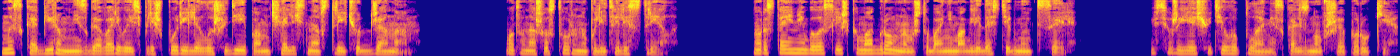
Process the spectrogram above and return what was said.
Мы с Кабиром, не сговариваясь, пришпорили лошадей и помчались навстречу Джанан. Вот в нашу сторону полетели стрелы. Но расстояние было слишком огромным, чтобы они могли достигнуть цели. И все же я ощутила пламя, скользнувшее по руке.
